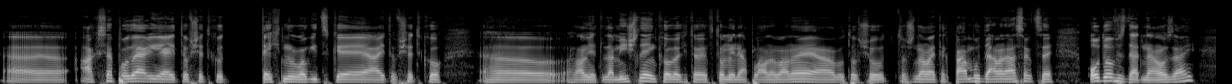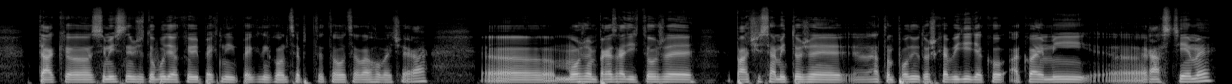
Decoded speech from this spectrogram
Uh, ak sa podarí aj to všetko technologické, aj to všetko, uh, hlavne teda myšlienkové, ktoré v tom je naplánované, alebo to, čo, to, čo nám aj tak pán Bud dáva na srdce, odovzdať naozaj, tak uh, si myslím, že to bude akoby pekný, pekný koncept toho celého večera. Uh, môžem prezradiť to, že páči sa mi to, že na tom pódiu troška vidieť, ako, ako aj my uh, rastieme,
